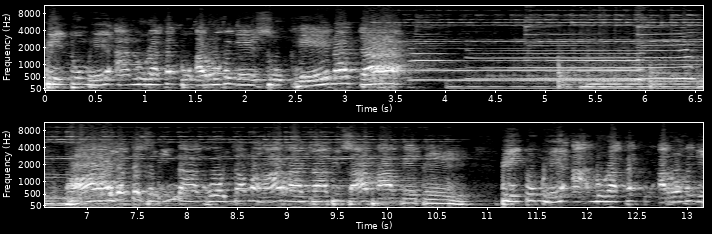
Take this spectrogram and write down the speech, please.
ปิตุมเหอนุรักขตุอโรคเยสุเขนะจ๊ะพายัตสมิงนาโคจะมหาราชาพิสาภาเกเต ปิตุมเหอนุรักขตุอโรคเย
